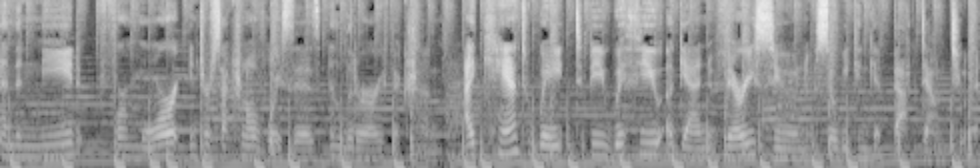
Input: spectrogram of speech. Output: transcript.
and the need for more intersectional voices in literary fiction. I can't wait to be with you again very soon so we can get back down to it.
